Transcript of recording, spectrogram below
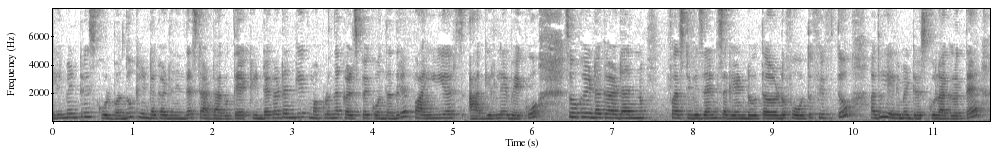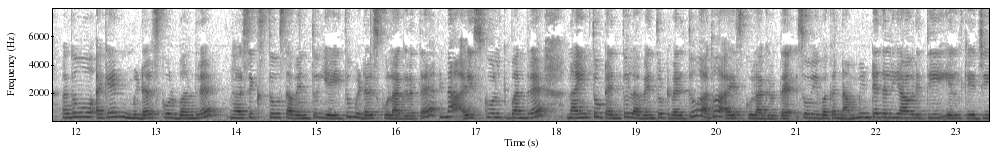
ಎಲಿಮೆಂಟರಿ ಸ್ಕೂಲ್ ಬಂದು ಕಿಂಡರ್ ಗಾರ್ಡನಿಂದ ಸ್ಟಾರ್ಟ್ ಆಗುತ್ತೆ. ಕಿಂಡರ್ ಗಾರ್ಡನ್ಗೆ ಮಕ್ಕಳನ್ನ ಕಳಿಸ್ಬೇಕು ಅಂತಂದರೆ ಫೈವ್ ಇಯರ್ಸ್ ಆಗಿರಲೇಬೇಕು. So kindergarten first division second third fourth fifth ಅದು ಎಲಿಮೆಂಟರಿ ಸ್ಕೂಲ್ ಆಗಿರುತ್ತೆ. ಅದು ಅಗೇನ್ ಮಿಡಲ್ ಸ್ಕೂಲ್ ಬಂದರೆ sixth seventh eighth middle school ಆಗಿರುತ್ತೆ. ಇನ್ನು ಹೈ ಸ್ಕೂಲ್ಗೆ ಬಂದರೆ ನೈನ್ತು ಟೆಂತು ಲೆವೆಂತು ಟ್ವೆಲ್ತು ಅದು ಹೈ ಸ್ಕೂಲ್ ಆಗಿರುತ್ತೆ. ಸೊ ಇವಾಗ ನಮ್ಮ ಇಂಡಿಯಾದಲ್ಲಿ ಯಾವ ರೀತಿ L K G,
